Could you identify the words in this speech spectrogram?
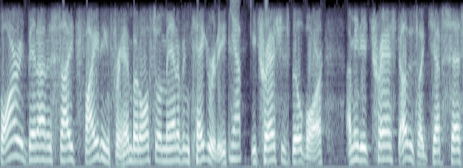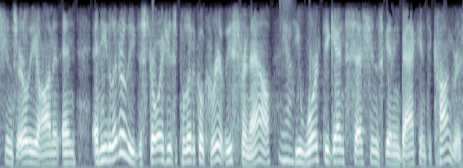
Barr had been on his side fighting for him, but also a man of integrity. Yep. He trashes Bill Barr. I mean, he trashed others like Jeff Sessions early on, and, and and he literally destroyed his political career, at least for now. Yeah. He worked against Sessions getting back into Congress.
